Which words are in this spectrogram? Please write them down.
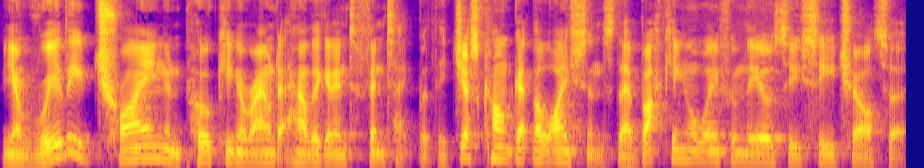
you know, really trying and poking around at how they get into fintech, but they just can't get the license. They're backing away from the OCC charter.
